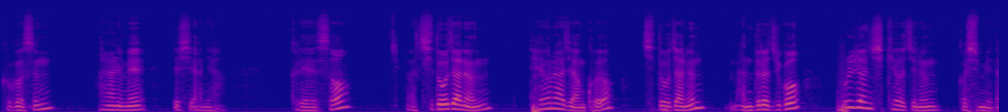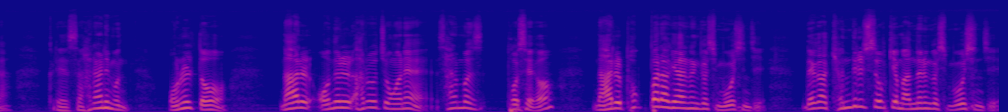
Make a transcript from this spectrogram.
그것은 하나님의 뜻이 아니야. 그래서 아, 지도자는 태어나지 않고요. 지도자는 만들어지고 훈련시켜지는 것입니다. 그래서 하나님은 오늘도 나를 오늘 하루 종안에 한번 보세요. 나를 폭발하게 하는 것이 무엇인지, 내가 견딜 수 없게 만드는 것이 무엇인지.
